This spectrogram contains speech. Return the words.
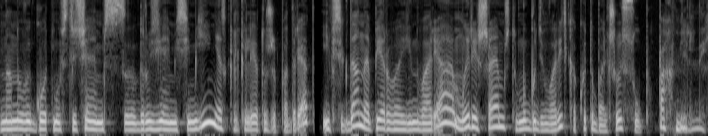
На Новый год мы встречаем с друзьями семьи несколько лет уже подряд, и всегда на 1 января мы решаем, что мы будем варить какой-то большой суп. Похмельный.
